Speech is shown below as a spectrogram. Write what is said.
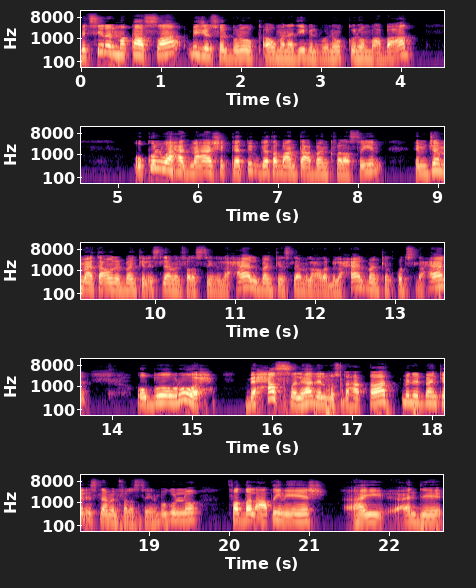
بتصير المقاصة بيجلسوا البنوك أو مناديب البنوك كلهم مع بعض. وكل واحد معاه شيكات بيبقى طبعا تاع بنك فلسطين. مجمع تعاون البنك الإسلامي الفلسطيني لحال البنك الإسلامي العربي لحال بنك القدس لحال. وبروح بحصل هذه المستحقات من البنك الإسلامي الفلسطيني. بقول له تفضل أعطيني إيش؟ هي عندي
